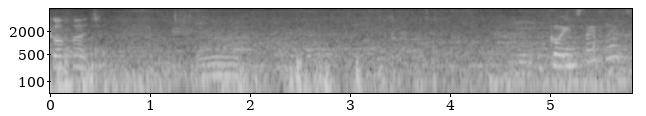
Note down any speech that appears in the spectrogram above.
Go first? Go inside first?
